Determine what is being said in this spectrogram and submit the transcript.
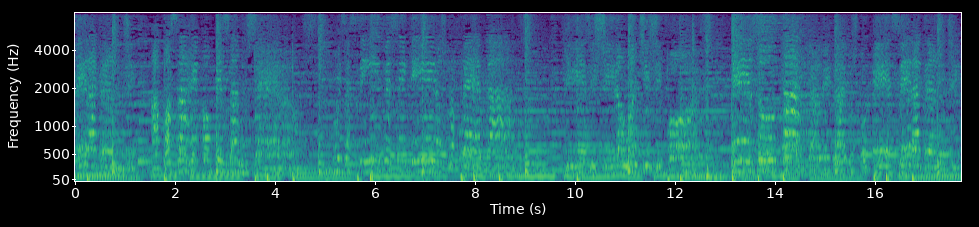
será grande a vossa recompensa nos céus. Pois assim perseguiram os profetas que existiram antes de vós. Alegrai-vos, porque será grande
